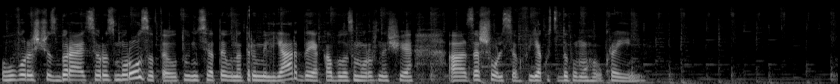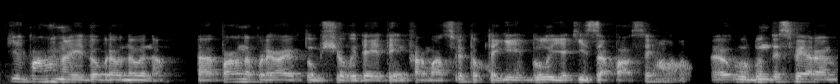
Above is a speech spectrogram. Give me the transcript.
говорить, що збирається розморозити ту ініціативу на 3 мільярди, яка була заморожена ще а, за Шольца в якості допомоги Україні. Погана і добра новина. Е, Погана полягає в тому, що ви даєте інформацію, тобто є були якісь запаси е, у Бундесвера. Е,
